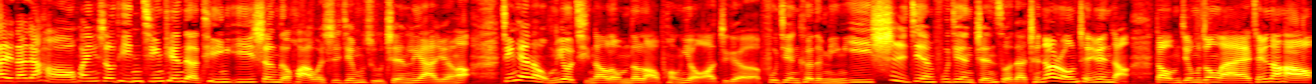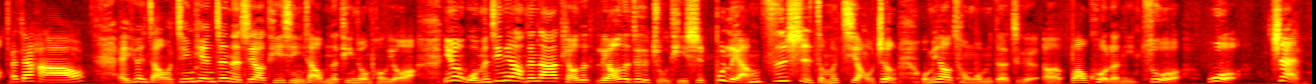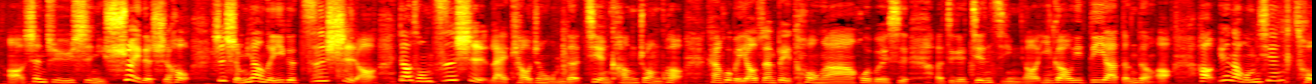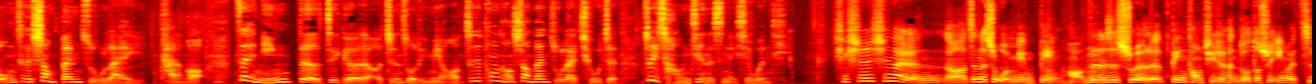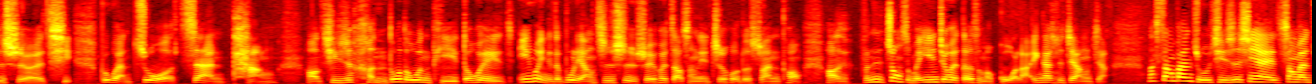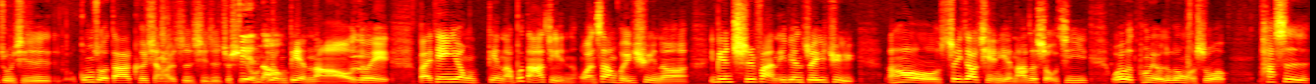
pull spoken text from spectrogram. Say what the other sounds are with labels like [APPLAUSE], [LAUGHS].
嗨，大家好，欢迎收听今天的《听医生的话》，我是节目主持人李雅媛啊。今天呢，我们又请到了我们的老朋友啊，这个复健科的名医世健复健诊所的陈昭荣陈院长到我们节目中来。陈院长好，大家好。哎，院长，我今天真的是要提醒一下我们的听众朋友啊，因为我们今天要跟大家聊的聊的这个主题是不良姿势怎么矫正，我们要从我们的这个呃，包括了你坐卧。站啊，甚至于是你睡的时候是什么样的一个姿势啊？要从姿势来调整我们的健康状况，看会不会腰酸背痛啊，会不会是呃这个肩颈啊一高一低啊等等啊。好，院长，我们先从这个上班族来谈啊，在您的这个诊所里面啊，这个通常上班族来求诊最常见的是哪些问题？其实现在人呃真的是文明病哈，真的是所有的病痛其实很多都是因为姿势而起，不管坐站躺，好，其实很多的问题都会因为你的不良姿势，所以会造成你之后的酸痛。好，反正你种什么因就会得什么果啦，应该是这样讲。那上班族其实现在上班族其实工作大家可想而知，其实就是用用电脑，对，白天用电脑不打紧，晚上回去呢一边吃饭一边追剧，然后睡觉前也拿着手机。我有个朋友就跟我说，他是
